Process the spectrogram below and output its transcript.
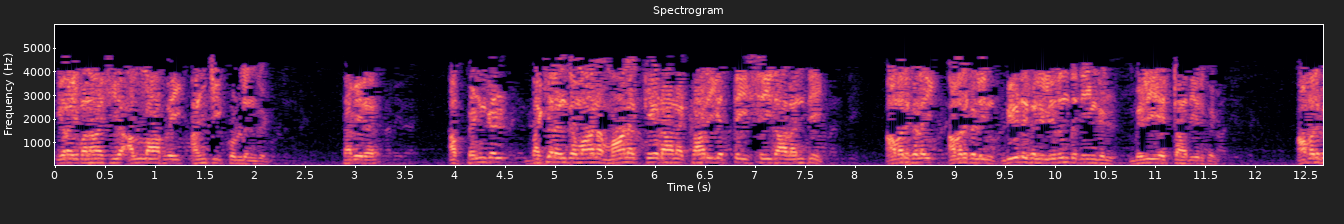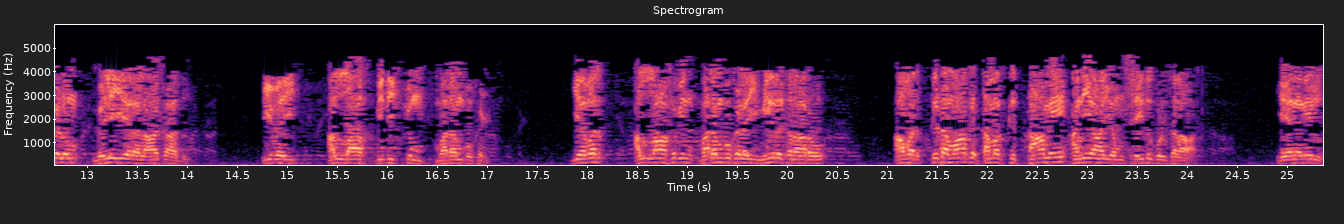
இறைவனாகிய அல்லாஹுவை அஞ்சிக் கொள்ளுங்கள். தவிர அப்பெண்கள் பகிரங்கமான மானக்கேடான காரியத்தை செய்தால் அன்றி அவர்களை அவர்களின் வீடுகளில் இருந்து நீங்கள் வெளியேற்றாதீர்கள். அவர்களும் வெளியேறலாகாது. இவை அல்லாஹ் விதிக்கும் வரம்புகள். எவர் அல்லாஹுவின் வரம்புகளை மீறுகிறாரோ அவர் திடமாக தமக்கு தாமே அநியாயம் செய்து கொள்கிறார். ஏனெனில்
